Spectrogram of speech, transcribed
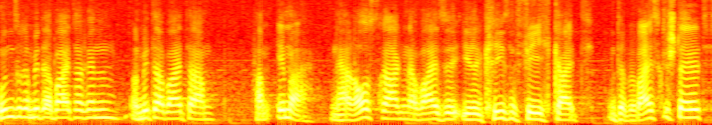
unsere Mitarbeiterinnen und Mitarbeiter haben immer in herausragender Weise ihre Krisenfähigkeit unter Beweis gestellt,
